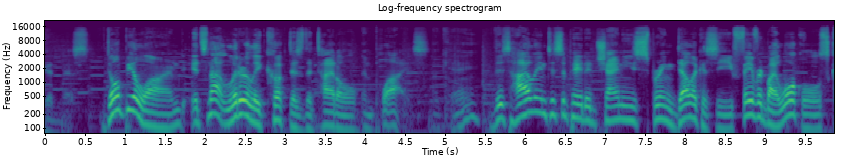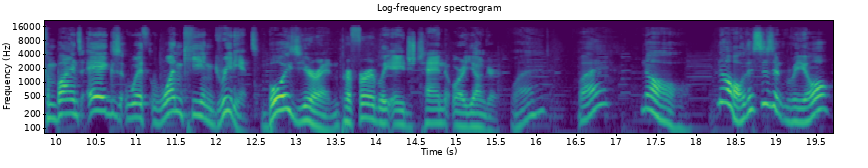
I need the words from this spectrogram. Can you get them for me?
goodness. Don't be alarmed. It's not literally cooked as the title implies. Okay. This highly anticipated Chinese spring delicacy, favored by locals, combines eggs with one key ingredient boy's urine, preferably age 10 or younger. What? What? No. No, this isn't real.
